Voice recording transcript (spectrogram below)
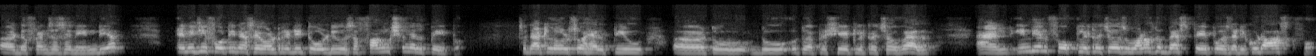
uh, differences in India. MEG 14, as I already told you, is a functional paper. So that will also help you uh, to do to appreciate literature well. And Indian folk literature is one of the best papers that you could ask for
